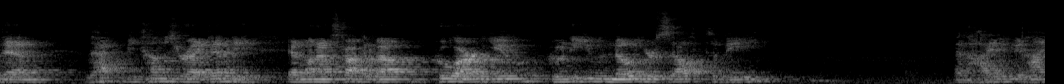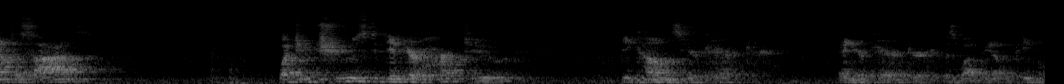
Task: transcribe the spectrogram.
then, that becomes your identity. And when I was talking about who are you, who do you know yourself to be, and hiding behind facades, what you choose to give your heart to becomes your character. And your character is what the other people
